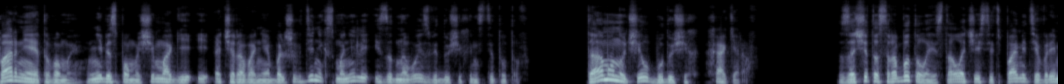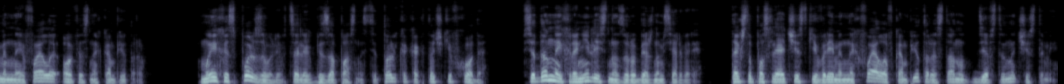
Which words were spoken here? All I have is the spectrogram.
Парня этого мы, не без помощи магии и очарования больших денег, сманили из одного из ведущих институтов. Там он учил будущих хакеров. Защита сработала и стала чистить память и временные файлы офисных компьютеров. Мы их использовали в целях безопасности только как точки входа. Все данные хранились на зарубежном сервере. Так что после очистки временных файлов компьютеры станут девственно чистыми.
